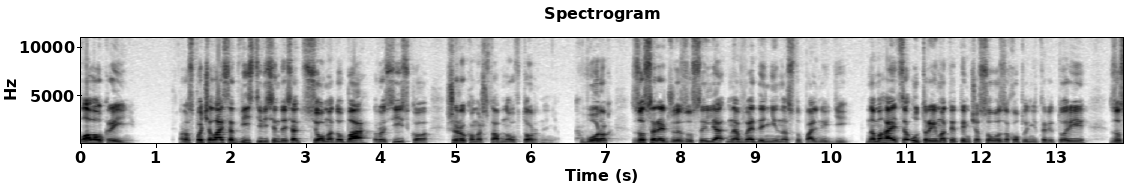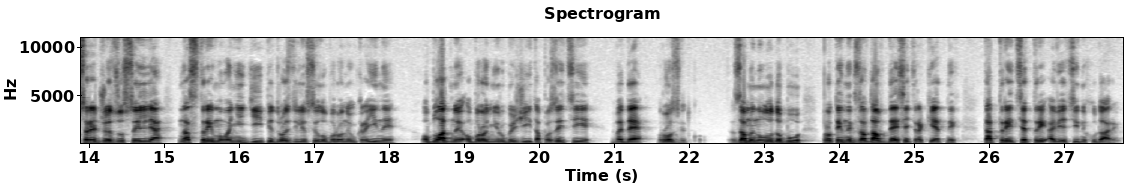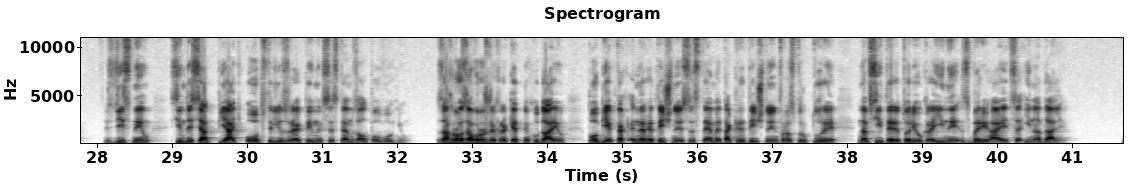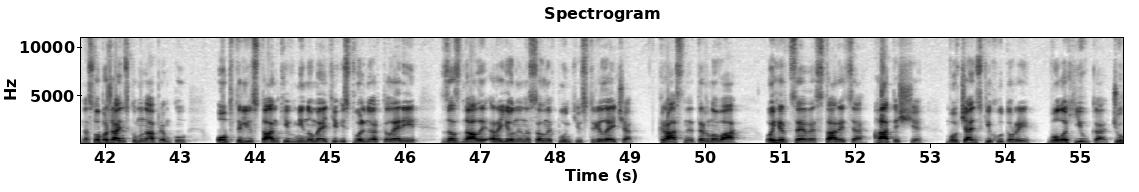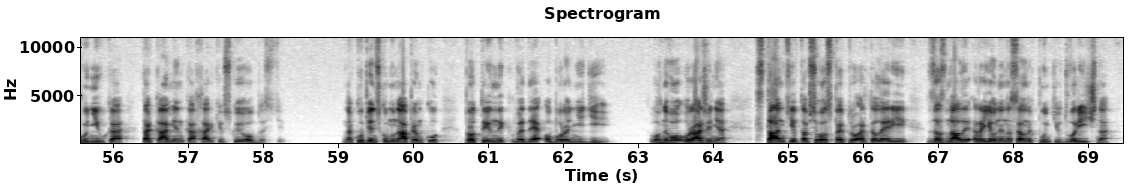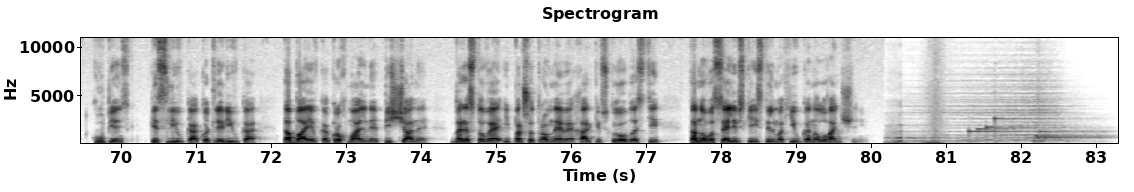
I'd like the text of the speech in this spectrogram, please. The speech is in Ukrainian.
Слава Україні! Розпочалася 287-ма доба російського широкомасштабного вторгнення. Ворог зосереджує зусилля на веденні наступальних дій, намагається утримати тимчасово захоплені території, зосереджує зусилля на стримуванні дій підрозділів Сил оборони України, обладнує оборонні рубежі та позиції, веде розвідку. За минулу добу противник завдав 10 ракетних та 33 авіаційних удари. Здійснив 75 обстрілів з реактивних систем залпового вогню. Загроза ворожих ракетних ударів по об'єктах енергетичної системи та критичної інфраструктури на всій території України зберігається і надалі. На Слобожанському напрямку обстрілів з танків, мінометів і ствольної артилерії зазнали райони населених пунктів Стрілеча, Красне, Тернова, Огірцеве, Стариця, Гатище, Вовчанські хутори, Волохівка, Чугунівка та Кам'янка Харківської області. На Куп'янському напрямку противник веде оборонні дії. Вогневого ураження з танків та всього спектру артилерії зазнали райони населених пунктів Дворічна, Куп'янськ, Кислівка, Котлярівка, Табаєвка, Крохмальне, Піщане, Берестове і Першотравневе Харківської області та Новоселівське і Стельмахівка на Луганщині.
